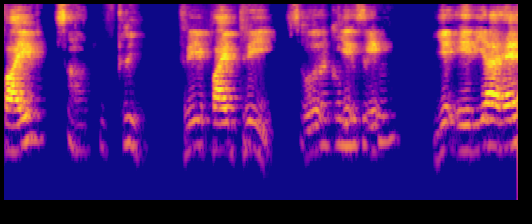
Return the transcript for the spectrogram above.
five three three five three ये एरिया है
